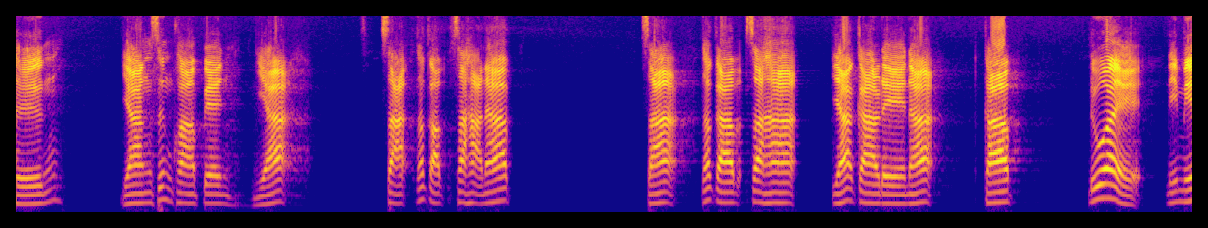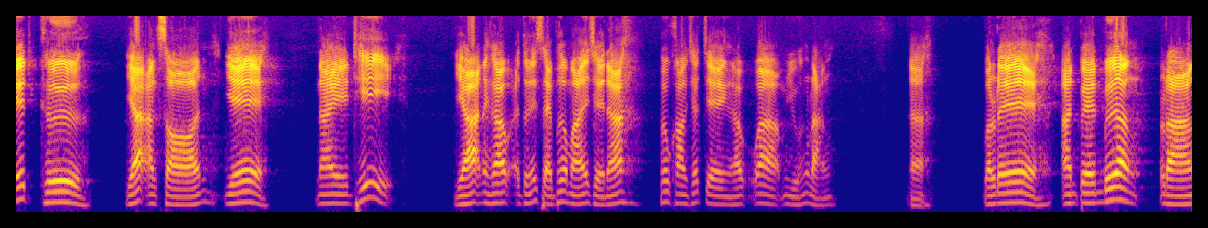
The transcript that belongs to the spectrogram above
ถึง อยังซึ่งความเป็นยะสะเท่ากับสหนะครับสะเท่ากับสหยะกาเรนะกับด้วยนิมิตคือยะอักษรเย ในที่ยะนะครับตัวนี้ใส่เพิ่มมาเฉยนะ เพื่อความชัดเจนครับว่ามันอยู่ข้างหลังอะบเรอันเป็นเบื้องหลัง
